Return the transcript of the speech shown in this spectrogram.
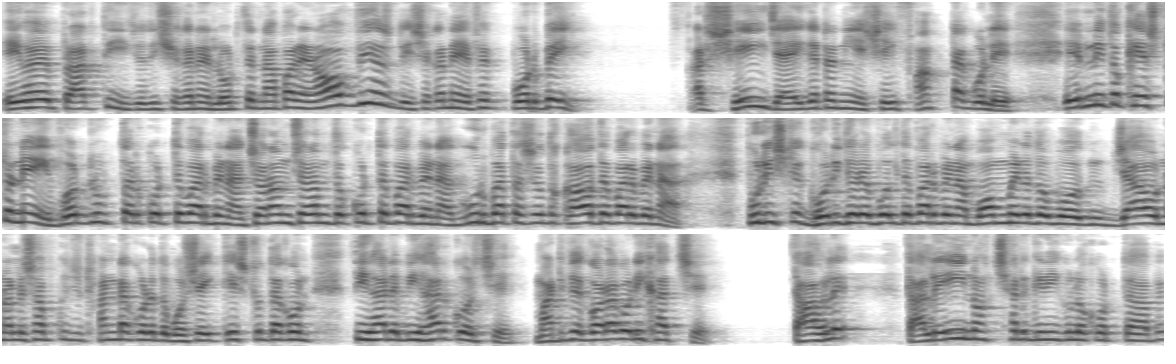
এইভাবে প্রার্থী যদি সেখানে লড়তে না পারেন অবভিয়াসলি সেখানে এফেক্ট পড়বেই। আর সেই জায়গাটা নিয়ে, সেই ফাঁকটা গলে এমনি তো কেষ্ট নেই, ভোট লুটতর করতে পারবে না, চরম চরম তো করতে পারবে না, গুড় বাতাসে তো খাওয়াতে পারবে না, পুলিশকে ঘড়ি ধরে বলতে পারবে না বম মেরে দেবো, যাও, নাহলে সব কিছু ঠান্ডা করে দেবো, সেই কেষ্ট তো এখন তিহারে বিহার করছে, মাটিতে গড়াগড়ি খাচ্ছে। তাহলে তাহলে এই নচ্ছারগিরিগুলো করতে হবে।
